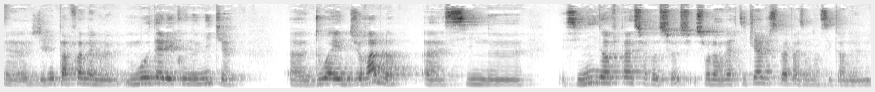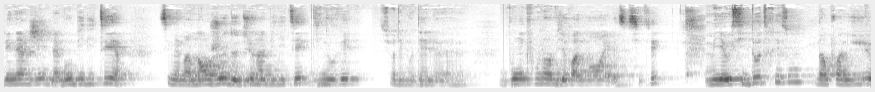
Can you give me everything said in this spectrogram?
Euh, je dirais parfois même le modèle économique euh, doit être durable s'ils ne s'ils n'innovent pas sur, sur, sur, leur verticale, je sais pas, par exemple dans le secteur de l'énergie, de la mobilité, c'est même un enjeu de durabilité d'innover sur des modèles bons pour l'environnement et la société. Mais il y a aussi d'autres raisons d'un point de vue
